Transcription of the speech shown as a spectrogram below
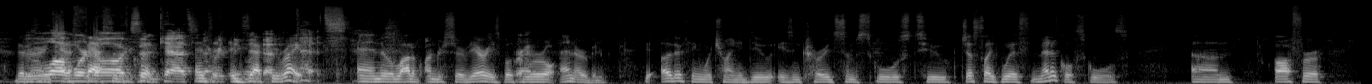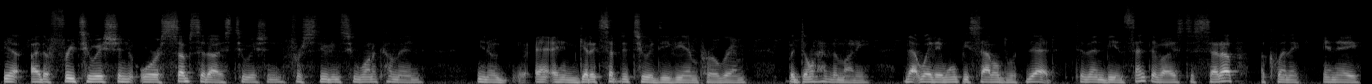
there's a veterinarians lot more dogs and cats and That's everything exactly like right. And there are a lot of underserved areas, both Right. rural and urban. The other thing we're trying to do is encourage some schools to, just like with medical schools, um, offer you know, either free tuition or subsidized tuition for students who want to come in, you know, a- and get accepted to a DVM program, but don't have the money. That way, they won't be saddled with debt to then be incentivized to set up a clinic in a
